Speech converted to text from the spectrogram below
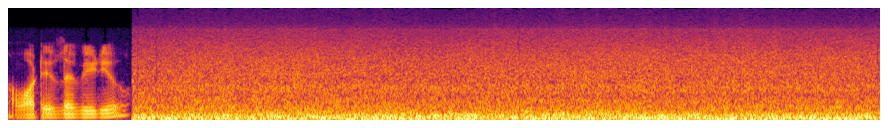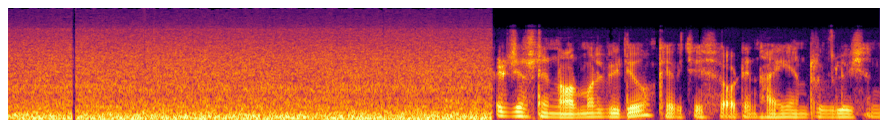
what is the video it's just a normal video okay which is shot in high-end resolution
